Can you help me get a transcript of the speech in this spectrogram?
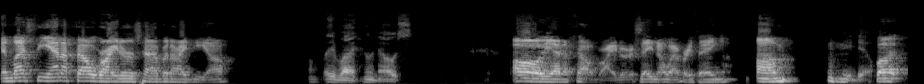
unless the NFL writers have an idea. Anyway, who knows? Oh, the NFL writers, they know everything. Um, they do. But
